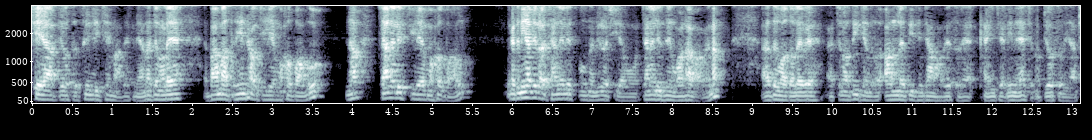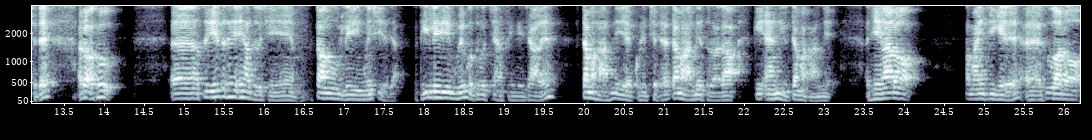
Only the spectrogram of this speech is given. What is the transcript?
share ပြောဆိုဆွေးနွေးခြင်းပါပဲခင်ဗျာနော်ကျွန်တော်လည်းဘာမှသတင်းထောက်ကြီးလည်းမဟုတ်ပါဘူးနော် journalist ကြီးလည်းမဟုတ်ပါဘူးငါတနည်းအားဖြင့်တော့ journalist ပုံစံမျိုးတော့ရှိတာပေါ့ journalism ဝါဒပါပဲနော် အဲတော့တော့လည်းပဲကျွန်တော်သိကျင်တယ်လို့အားလုံးလည်းသိကျင်ကြပါပဲဆိုတဲ့ခံယူချက်လေးနဲ့ကျွန်တော်ပြောဆိုနေတာဖြစ်တယ်အဲ့တော့အခုအဲစီးရဲတဲ့အဲ့ဟာဆိုရှင်တောင်ငူလေရင်ဝင်းရှိတယ်ဗျဒီလေရင်ဝင်းကိုသူတို့ကြံစည်နေကြတယ်တက်မဟာနှစ်ရဲ့ခွင့်ဖြစ်တယ်တက်မဟာနှစ်ဆိုတာက KNU တက်မဟာနှစ်အရင်ကတော့သမိုင်းကြီးခဲ့တယ်အဲအခုကတော့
